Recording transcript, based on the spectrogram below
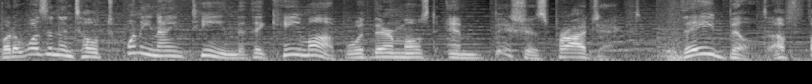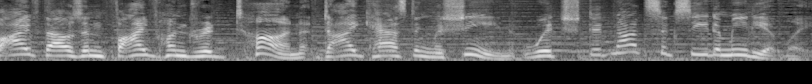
but it wasn't until 2019 that they came up with their most ambitious project. They built a 5,500 ton die casting machine, which did not succeed immediately.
